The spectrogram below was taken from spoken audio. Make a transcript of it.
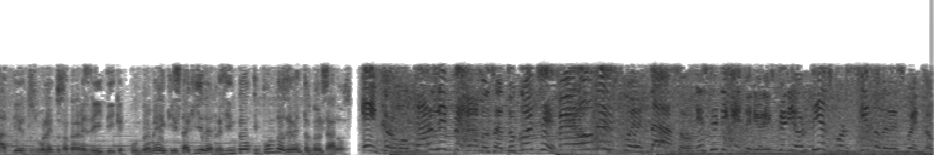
Adquiere tus boletos a través de iticket.mx, taquilla del recinto y puntos de venta autorizados. En Cromocar le pegamos a tu coche, pero un descuentazo. Estética interior exterior, 10% de descuento.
